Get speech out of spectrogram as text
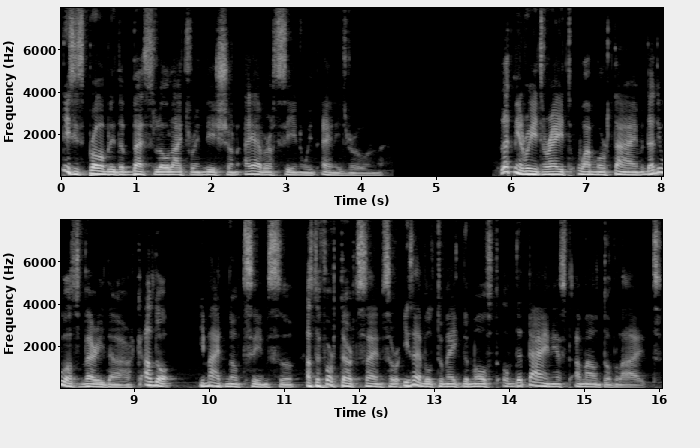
This is probably the best low light rendition I ever seen with any drone. Let me reiterate one more time that it was very dark, although it might not seem so, as the 4 thirds sensor is able to make the most of the tiniest amount of light.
